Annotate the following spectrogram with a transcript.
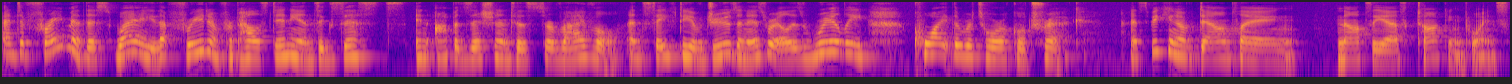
And to frame it this way, that freedom for Palestinians exists in opposition to the survival and safety of Jews in Israel, is really quite the rhetorical trick. And speaking of downplaying Nazi esque talking points,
